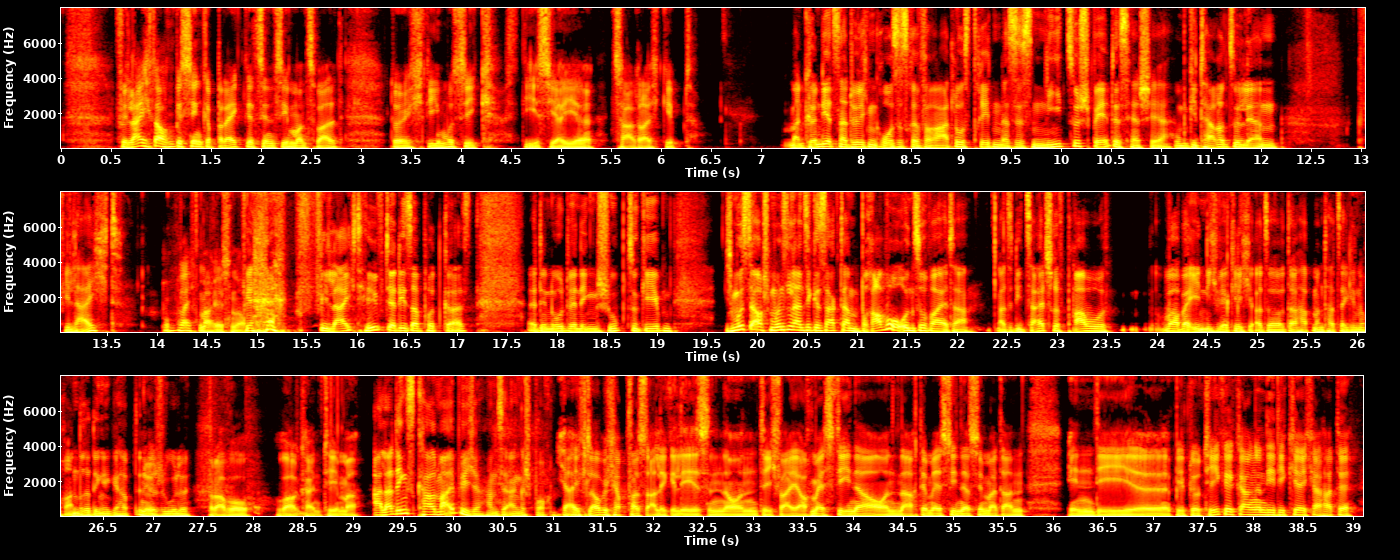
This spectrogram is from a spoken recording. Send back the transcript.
Vielleicht auch ein bisschen geprägt jetzt in Simonswald durch die Musik, die es ja hier zahlreich gibt. Man könnte jetzt natürlich ein großes Referat lostreten, dass es nie zu spät ist, Herr Scher, um Gitarre zu lernen. Vielleicht. Vielleicht mache ich es noch. Vielleicht hilft ja dieser Podcast, äh, den notwendigen Schub zu geben. Ich musste auch schmunzeln, als Sie gesagt haben, Bravo und so weiter. Also die Zeitschrift Bravo war bei Ihnen nicht wirklich, also da hat man tatsächlich noch andere Dinge gehabt in Nö, der Schule. Bravo war kein Thema. Allerdings Karl May Bücher haben Sie angesprochen. Ja, ich glaube, ich habe fast alle gelesen und ich war ja auch Messdiener und nach dem Messdiener sind wir dann in die äh, Bibliothek gegangen, die die Kirche hatte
